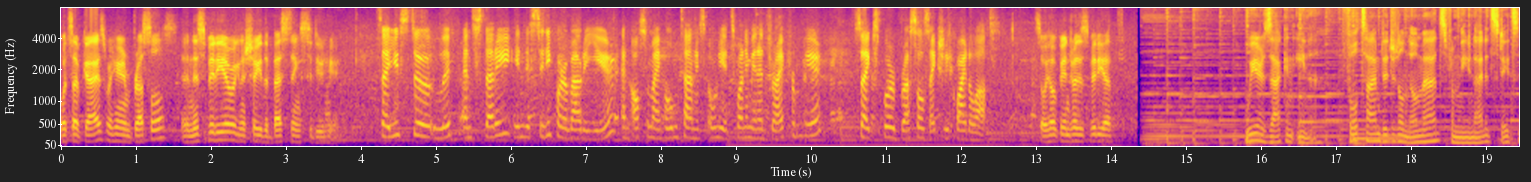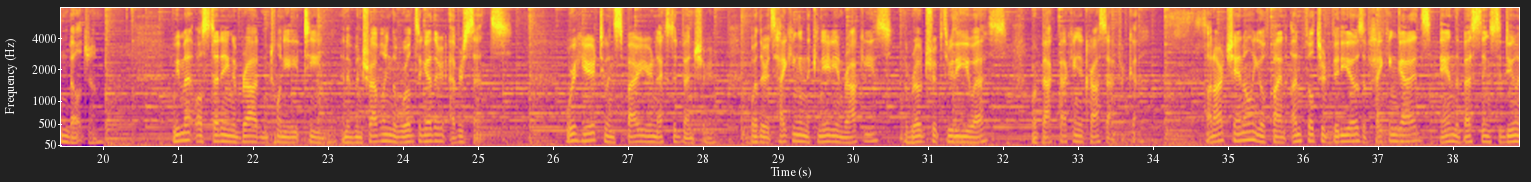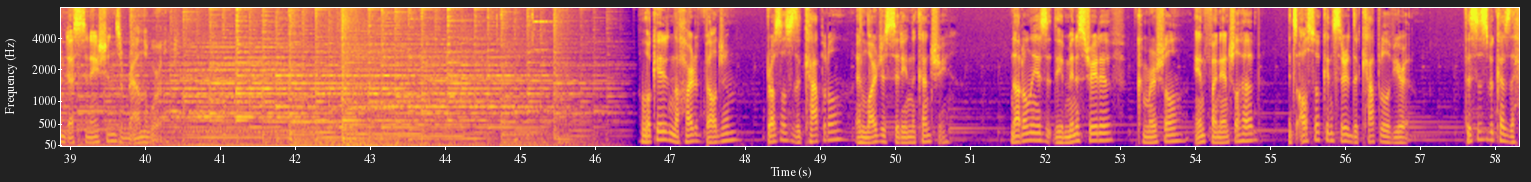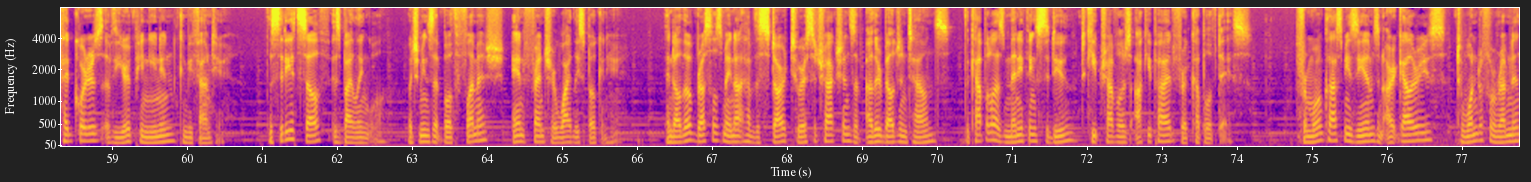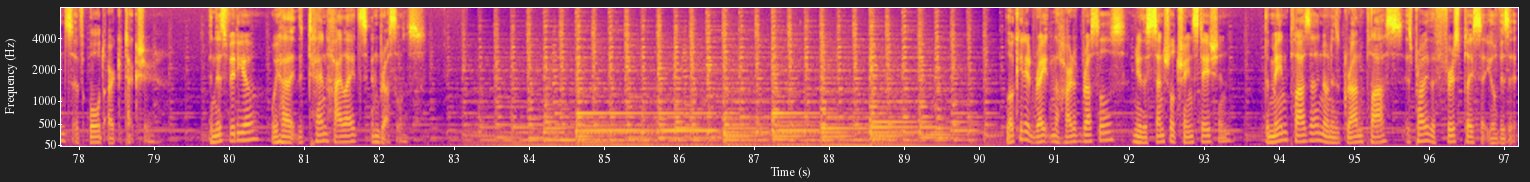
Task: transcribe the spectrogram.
What's up guys, we're here in Brussels and in this video we're going to show you the best things to do here. So I used to live and study in the city for about a year and also my hometown is only a 20 minute drive from here. So I explored Brussels actually quite a lot. So we hope you enjoy this video. We are Zach and Ina, full-time digital nomads from the United States and Belgium. We met while studying abroad in 2018 and have been traveling the world together ever since. We're here to inspire your next adventure, whether it's hiking in the Canadian Rockies, a road trip through the US, or backpacking across Africa. On our channel, you'll find unfiltered videos of hiking guides and the best things to do in destinations around the world. Located in the heart of Belgium, Brussels is the capital and largest city in the country. Not only is it the administrative, commercial, and financial hub, it's also considered the capital of Europe. This is because the headquarters of the European Union can be found here. The city itself is bilingual, which means that both Flemish and French are widely spoken here. And although Brussels may not have the star tourist attractions of other Belgian towns, the capital has many things to do to keep travelers occupied for a couple of days. From world-class museums and art galleries to wonderful remnants of old architecture. In this video, we highlight the 10 highlights in Brussels. Located right in the heart of Brussels, near the central train station, the main plaza known as Grand Place is probably the first place that you'll visit.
